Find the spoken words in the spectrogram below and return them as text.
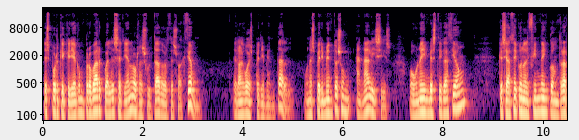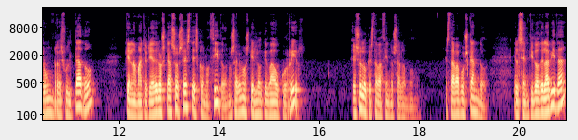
es porque quería comprobar cuáles serían los resultados de su acción. Era algo experimental. Un experimento es un análisis o una investigación que se hace con el fin de encontrar un resultado que en la mayoría de los casos es desconocido. No sabemos qué es lo que va a ocurrir. Eso es lo que estaba haciendo Salomón. Estaba buscando el sentido de la vida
